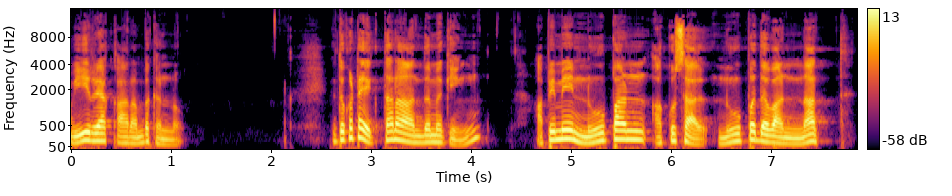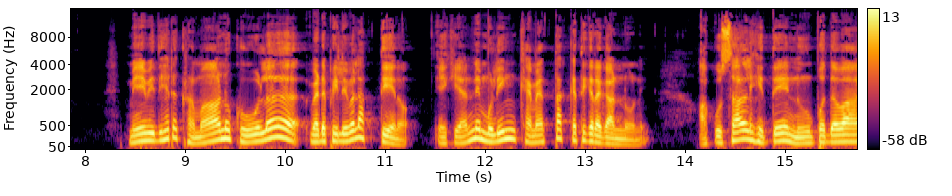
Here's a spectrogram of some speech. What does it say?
වීරයක් ආරම්භ කරනවා. එතකොට එක්තරා අන්දමකින් අපි මේ නූපන් අකුසල් නූපදවන්නත් මේ විදිහට ක්‍රමානුකූල වැඩපිළිවෙලක් තියෙනවා. ඒ කියන්නේ මුලින් කැමැත්තක් ඇති කරගන්න ඕනේ. අකුසල් හිතේ නූපදවා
